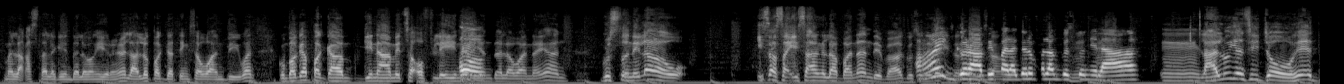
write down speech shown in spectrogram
Malakas talaga yung dalawang hero na yun, lalo pagdating sa 1v1. Kumbaga, pagka ginamit sa offlaner Oh. yung dalawa na yan, gusto nila oh, isa sa isang labanan, di ba? Gusto nila Ay, isa sa grabe isang- pala. Ganun palang gusto Mm-mm. nila. Mm, lalo yan si Joehead.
